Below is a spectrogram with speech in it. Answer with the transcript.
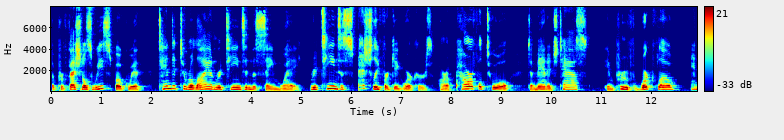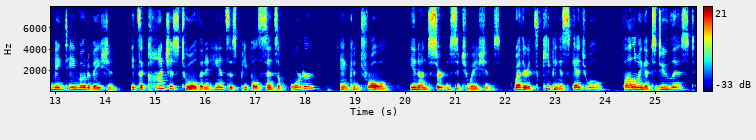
The professionals we spoke with tended to rely on routines in the same way. Routines, especially for gig workers, are a powerful tool to manage tasks, improve workflow, and maintain motivation. It's a conscious tool that enhances people's sense of order and control in uncertain situations, whether it's keeping a schedule, following a to do list,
